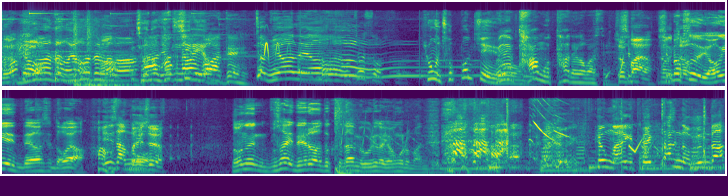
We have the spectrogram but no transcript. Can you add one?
너야? 이거하다 얼마들라나 저는 확실해요. 진짜 미안해요. 형은 첫 번째예요. 왜냐면 다 못하 내가 봤을 때. 저 봐요. 형, 심박수 0이 내가 봤을 때 너야. 저 인사 한번 너. 해줘요. 너는 무사히 내려와도 그 다음에 우리가 0으로 만들어. 형 만약에 100 딱 넘는다?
